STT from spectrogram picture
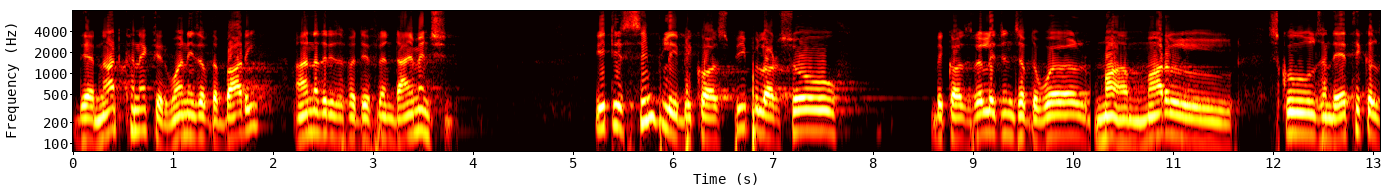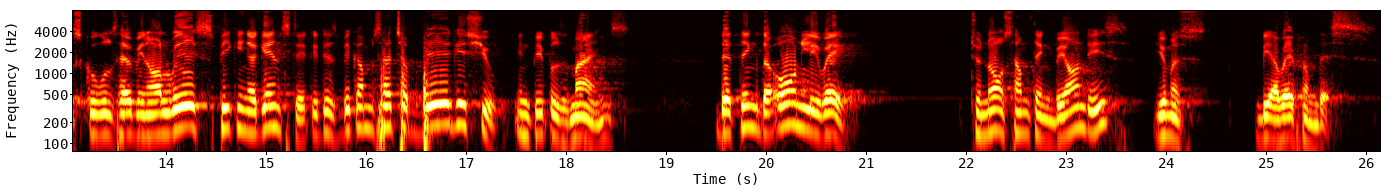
They are not connected, one is of the body, another is of a different dimension. It is simply because people are so… because religions of the world, moral schools and the ethical schools have been always speaking against it, it has become such a big issue in people's minds. They think the only way to know something beyond is, you must be away from this.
